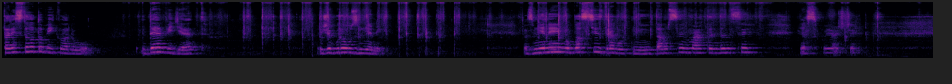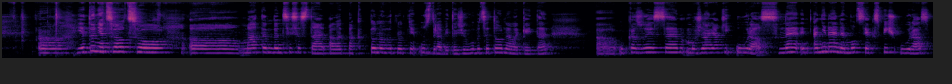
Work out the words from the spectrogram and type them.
tady z tohoto výkladu jde vidět, že budou změny. Změny v oblasti zdravotní, tam se má tendenci, já se ještě, je to něco, co uh, má tendenci se stát, ale pak plnohodnotně uzdravit, takže vůbec se toho nelekejte. Uh, ukazuje se možná nějaký úraz, ne, ani ne nemoc, jak spíš úraz,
